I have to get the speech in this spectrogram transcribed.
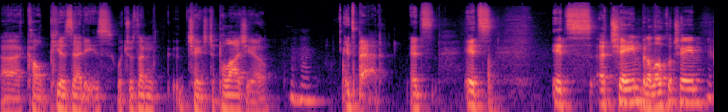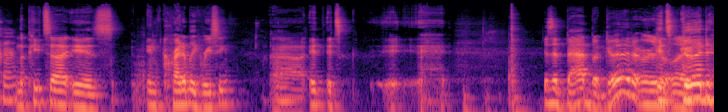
uh, called Piazzetti's, which was then changed to Pelagio. It's bad. It's it's it's a chain, but a local chain. Okay. And the pizza is incredibly greasy. Uh, it, it's Is it bad but good, or is it's it like good.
